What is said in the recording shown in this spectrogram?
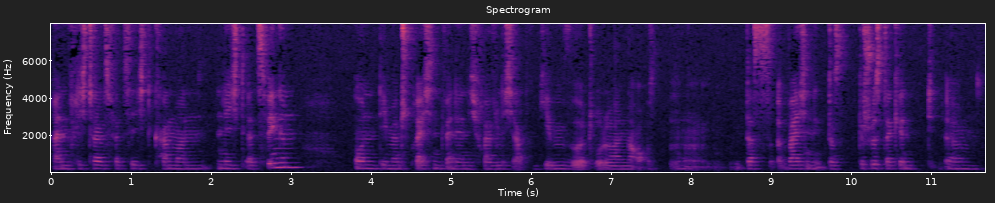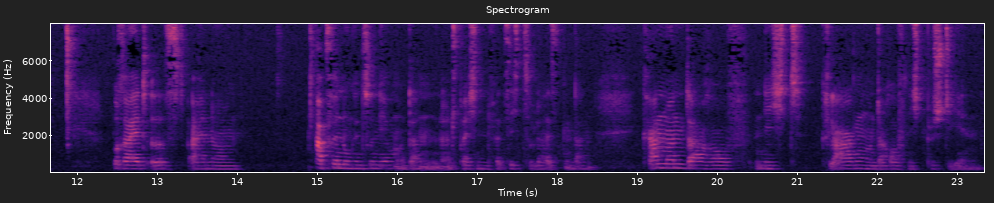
einen Pflichtteilsverzicht kann man nicht erzwingen und dementsprechend, wenn der nicht freiwillig abgegeben wird oder eine, äh, das, Weichen, das Geschwisterkind ähm, bereit ist, eine Abfindung hinzunehmen und dann einen entsprechenden Verzicht zu leisten, dann kann man darauf nicht klagen und darauf nicht bestehen.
